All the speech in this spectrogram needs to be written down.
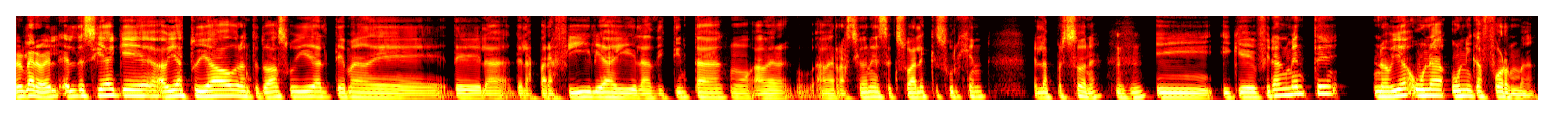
pero claro, él, él decía que había estudiado durante toda su vida el tema de, de, la- de las parafilias y de las distintas como, aber- aberraciones sexuales que surgen en las personas y, y que finalmente no había una única forma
